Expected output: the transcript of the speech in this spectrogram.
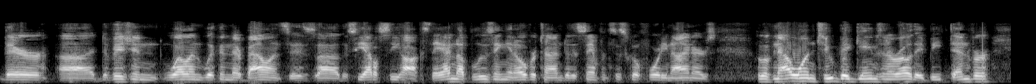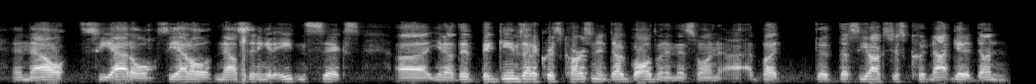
their uh, division well in within their balance is uh, the Seattle Seahawks. They end up losing in overtime to the San Francisco 49ers, who have now won two big games in a row. They beat Denver and now Seattle. Seattle now sitting at eight and six. Uh, you know, the big games out of Chris Carson and Doug Baldwin in this one, uh, but the, the Seahawks just could not get it done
